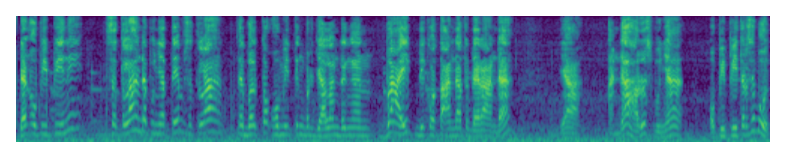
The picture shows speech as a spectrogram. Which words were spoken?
Dan OPP ini setelah Anda punya tim, setelah table talk home meeting berjalan dengan baik di kota Anda atau daerah Anda, ya Anda harus punya OPP tersebut.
